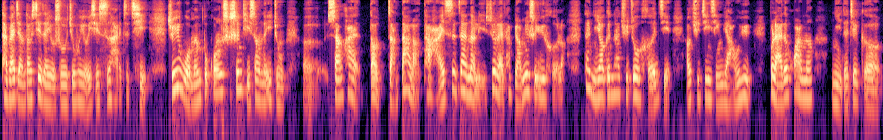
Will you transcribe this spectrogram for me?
坦白讲，到现在有时候就会有一些四海之气。所以，我们不光是身体上的一种呃伤害，到长大了，他还是在那里。虽然他表面是愈合了，但你要跟他去做和解，要去进行疗愈。不来的话呢，你的这个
